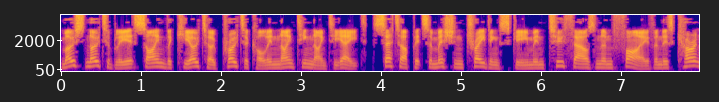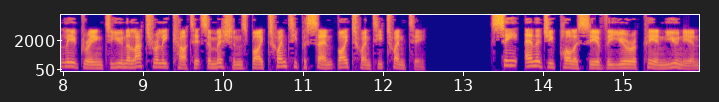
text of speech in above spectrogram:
Most notably it signed the Kyoto Protocol in 1998, set up its emission trading scheme in 2005 and is currently agreeing to unilaterally cut its emissions by 20% by 2020. See, Energy policy of the European Union.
